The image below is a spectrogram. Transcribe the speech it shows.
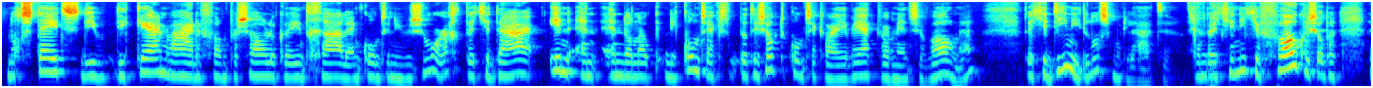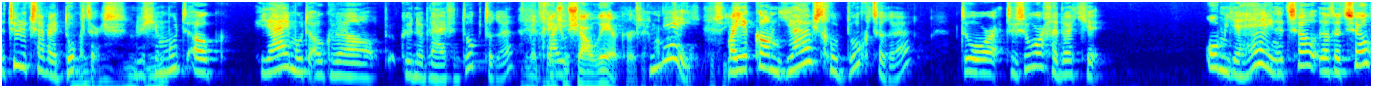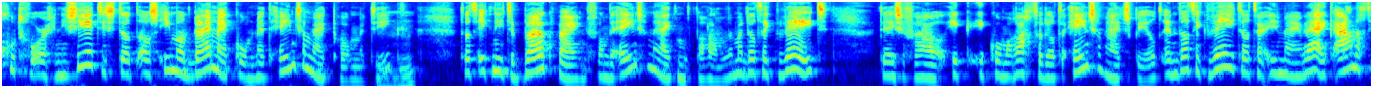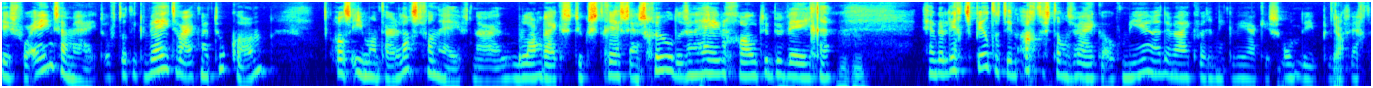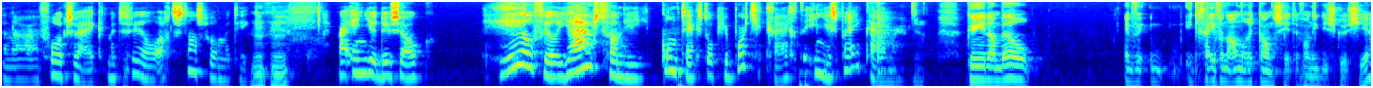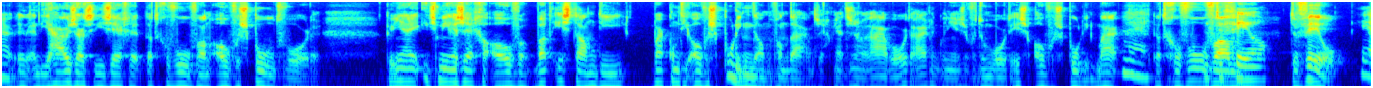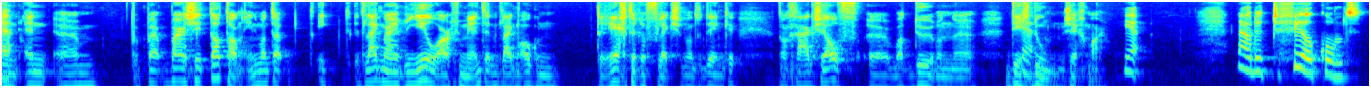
nog steeds die, die kernwaarden van persoonlijke, integrale en continue zorg, dat je daarin en, en dan ook die context, dat is ook de context waar je werkt, waar mensen wonen, dat je die niet los moet laten. En dat je niet je focus op. Natuurlijk zijn wij dokters, Mhm. dus je moet ook jij moet ook wel kunnen blijven dokteren. Je bent geen je- sociaal werker, zeg maar. Nee, maar je kan juist goed dokteren door te zorgen dat je om je heen, het zo, dat het zo goed georganiseerd is dat als iemand bij mij komt met eenzaamheidsproblematiek, Mhm. dat ik niet de buikpijn van de eenzaamheid moet behandelen, maar dat ik weet, deze vrouw, ik, ik kom erachter dat er eenzaamheid speelt en dat ik weet dat er in mijn wijk aandacht is voor eenzaamheid. Of dat ik weet waar ik naartoe kan als iemand daar last van heeft. Nou, en belangrijk natuurlijk stress en schulden, is een hele grote bewegen. Mhm. En wellicht speelt het in achterstandswijken ook meer. Hè. De wijk waarin ik werk is ondiep. Ja. Dat is echt een eh, volkswijk met veel achterstandsproblematiek. Mhm. Waarin je dus ook heel veel juist van die context op je bordje krijgt in je spreekkamer. Kun je dan wel. Even, ik ga even aan de andere kant zitten van die discussie. Hè? En die huisartsen die zeggen dat gevoel van overspoeld worden. Kun jij iets meer zeggen over wat is dan die. Waar komt die overspoeling dan vandaan? Zeg maar. Ja, het is een raar woord eigenlijk. Ik weet niet eens of het een woord is, overspoeling. Maar Nee, dat gevoel te van veel. te veel. Ja. En, en ehm, waar, waar zit dat dan in? Want dat, ik, het lijkt mij een reëel argument en het lijkt me ook een terechte reflectie om te denken, dan ga ik zelf eh, wat deuren eh, dicht Ja. doen, zeg maar. Ja. Nou, de teveel komt,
